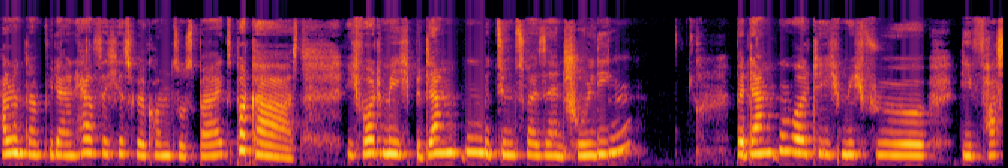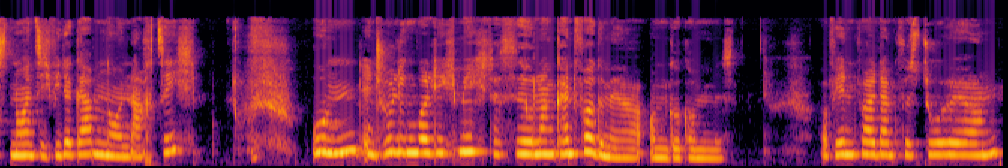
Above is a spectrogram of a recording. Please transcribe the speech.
Hallo und dann wieder ein herzliches Willkommen zu Spikes Podcast. Ich wollte mich bedanken bzw. entschuldigen. Bedanken wollte ich mich für die fast 90 Wiedergaben, 89. Und entschuldigen wollte ich mich, dass so lange keine Folge mehr angekommen ist. Auf jeden Fall danke fürs Zuhören.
